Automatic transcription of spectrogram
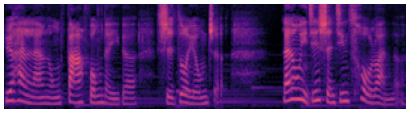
约翰·兰龙发疯的一个始作俑者。兰龙已经神经错乱了。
